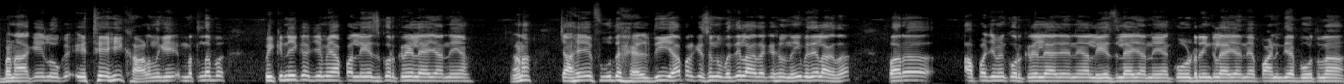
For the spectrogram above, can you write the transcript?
ਬਣਾ ਕੇ ਲੋਕ ਇੱਥੇ ਹੀ ਖਾ ਲਣਗੇ ਮਤਲਬ ਪਿਕਨਿਕ ਜਿਵੇਂ ਆਪਾਂ ਲੇਜ਼ ਕੁਰਕਰੇ ਲੈ ਜਾਂਦੇ ਆ ਹਨਾ? ਚਾਹੇ ਫੂਡ ਹੈਲਦੀ ਆ, ਪਰ ਕਿਸੇ ਨੂੰ ਵਧੀਆ ਲੱਗਦਾ, ਕਿਸੇ ਨੂੰ ਨਹੀਂ ਵਧੀਆ ਲੱਗਦਾ। ਪਰ ਆਪਾਂ ਜਿਵੇਂ ਕੁਰਕਰੇ ਲੈ ਜਾਂਦੇ ਆ ਲੇਜ਼ ਲੈ ਜਾਂਦੇ ਆ ਕੋਲਡ ਡਰਿੰਕ ਲੈ ਜਾਂਦੇ ਆ ਪਾਣੀ ਦੀਆਂ ਬੋਤਲਾਂ,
